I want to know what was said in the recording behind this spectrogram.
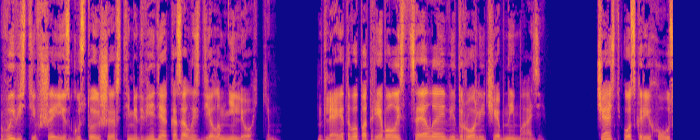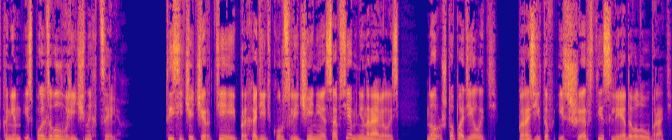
Вывести вшей из густой шерсти медведя оказалось делом нелегким. Для этого потребовалось целое ведро лечебной мази. Часть Оскари Хусканин использовал в личных целях. Тысяча чертей проходить курс лечения совсем не нравилось, но что поделать, паразитов из шерсти следовало убрать.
